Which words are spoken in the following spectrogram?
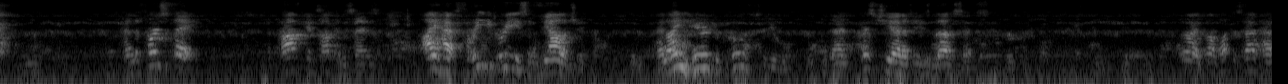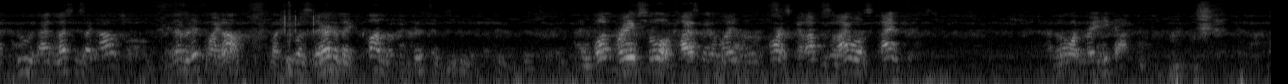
And the first day, the prof gets up and says, I have three degrees in theology, and I'm here to prove to you that Christianity is nonsense. And I thought, what does that have to do with adolescent psychology? I never did find out, but he was there to make fun of the Christians. And one brave soul, a classmate of mine, from the forest, got up and said, I won't stand for this. I don't know what grade he got.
